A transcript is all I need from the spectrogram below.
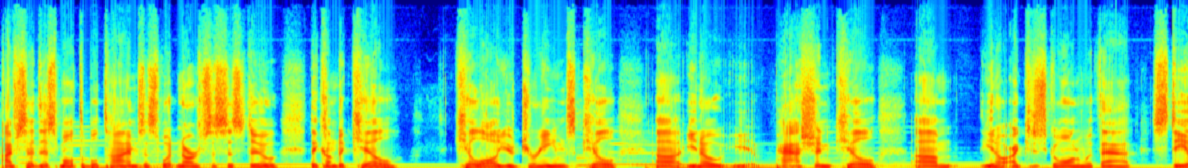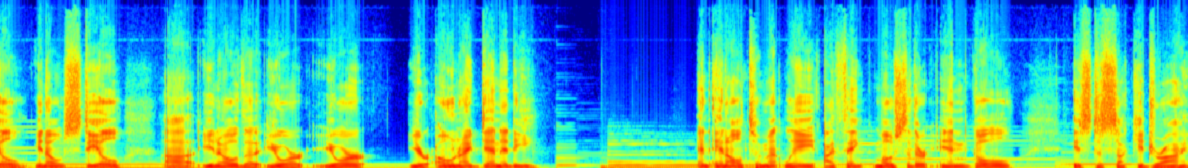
I've said this multiple times. That's what narcissists do. They come to kill, kill all your dreams, kill, uh, you know, passion, kill, um, you know, I could just go on with that. Steal, you know, steal, uh, you know, the your your your own identity. And and ultimately, I think most of their end goal is to suck you dry.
